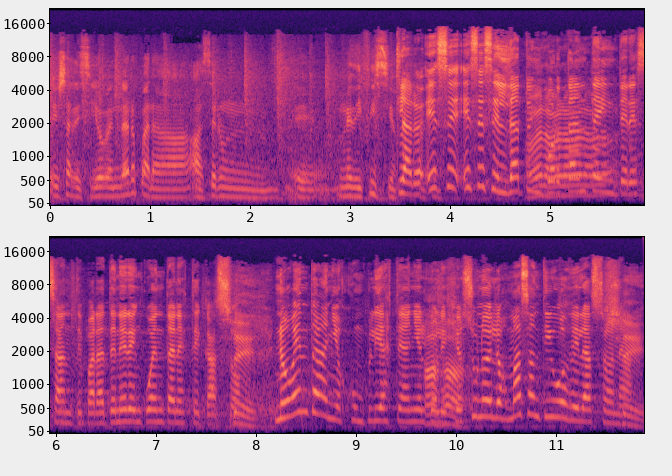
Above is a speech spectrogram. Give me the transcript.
ella decidió vender para hacer un, eh, un edificio. Claro, ese, ese es el dato ver, a ver, a ver, importante e interesante para tener en cuenta en este caso. Sí. 90 años cumplía este año el Ajá. colegio, es uno de los más antiguos de la zona. Sí.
